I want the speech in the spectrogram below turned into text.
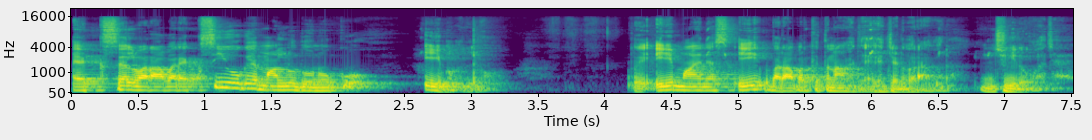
एक्सएल बराबर एक्सी हो गए मान लो दोनों को ए मान लो तो ए माइनस ए बराबर कितना आ जाएगा? जेड बराबर ज़ीरो आ जाएगा।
